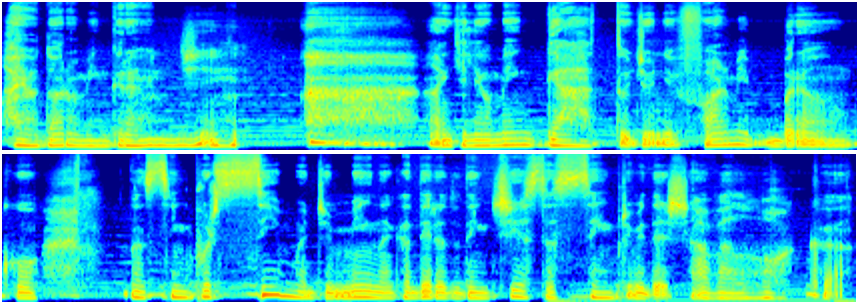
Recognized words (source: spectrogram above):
Ai, eu adoro homem grande. Aquele homem gato de uniforme branco, assim, por cima de mim na cadeira do dentista, sempre me deixava louca.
